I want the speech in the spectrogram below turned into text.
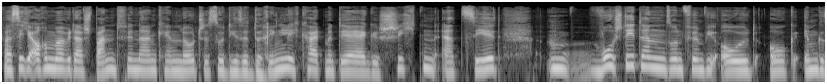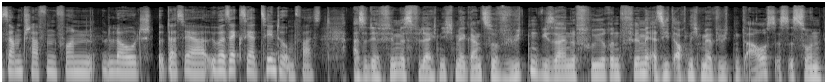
Was ich auch immer wieder spannend finde an Ken Loach ist so diese Dringlichkeit, mit der er Geschichten erzählt. Wo steht denn so ein Film wie Old Oak im Gesamtschaffen von Loach, das er über sechs Jahrzehnte umfasst? Also der Film ist vielleicht nicht mehr ganz so wütend wie seine früheren Filme. Er sieht auch nicht mehr wütend aus. Es ist so ein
